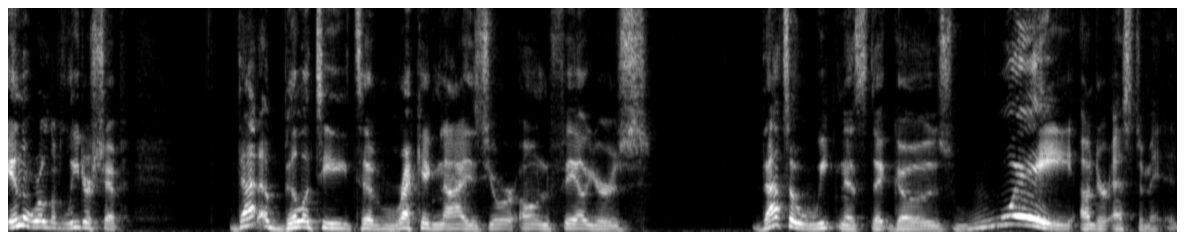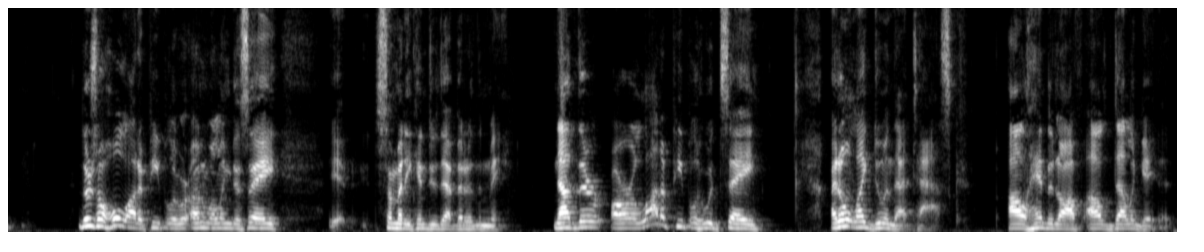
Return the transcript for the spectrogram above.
in the world of leadership, that ability to recognize your own failures that's a weakness that goes way underestimated. There's a whole lot of people who are unwilling to say somebody can do that better than me. Now there are a lot of people who would say i don't like doing that task. I'll hand it off. I'll delegate it.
